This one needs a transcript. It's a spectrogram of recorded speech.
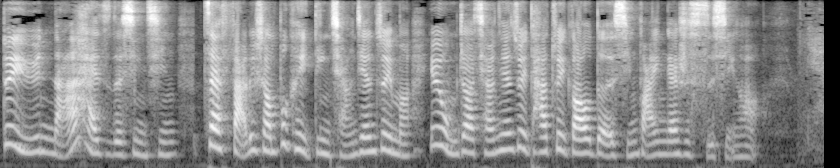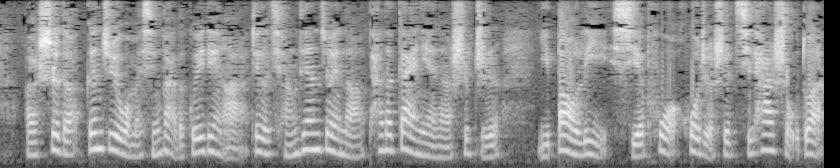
对于男孩子的性侵，在法律上不可以定强奸罪吗？因为我们知道强奸罪它最高的刑罚应该是死刑啊。呃，是的，根据我们刑法的规定啊，这个强奸罪呢，它的概念呢是指以暴力、胁迫或者是其他手段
